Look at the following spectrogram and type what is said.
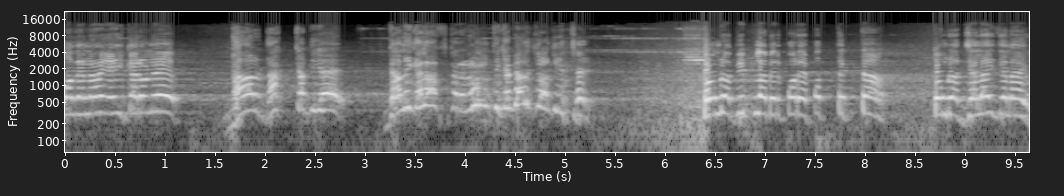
বলে না, এই কারণে ধার ধাক্কা দিয়ে গালিগালাজ করে রুম থেকে বের করে দিয়েছে। তোমরা বিপ্লবের পরে প্রত্যেকটা, তোমরা জেলায় জেলায়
